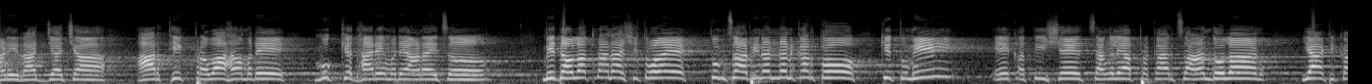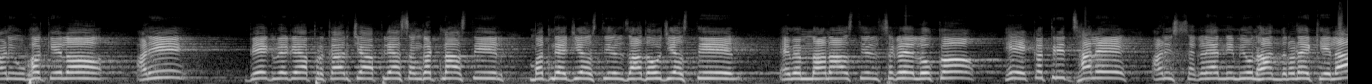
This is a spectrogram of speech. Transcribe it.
आणि राज्याच्या आर्थिक प्रवाहामध्ये मुख्य धारेमध्ये आणायचं. मी दौलत नाना शितोळे तुमचं अभिनंदन करतो की तुम्ही एक अतिशय चांगल्या प्रकारचं आंदोलन या ठिकाणी उभं केलं आणि वेगवेगळ्या प्रकारच्या आपल्या संघटना असतील मदनेजी असतील जाधवजी असतील एम एम नाना असतील सगळे लोक हे एकत्रित झाले आणि सगळ्यांनी मिळून हा निर्णय केला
